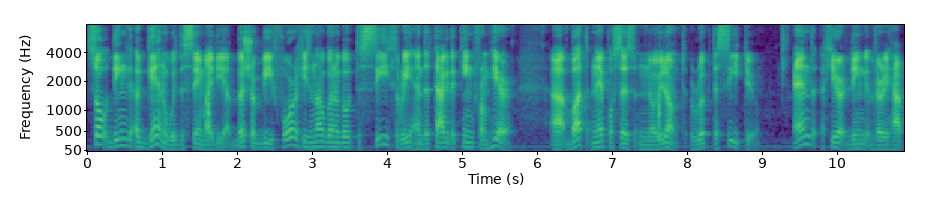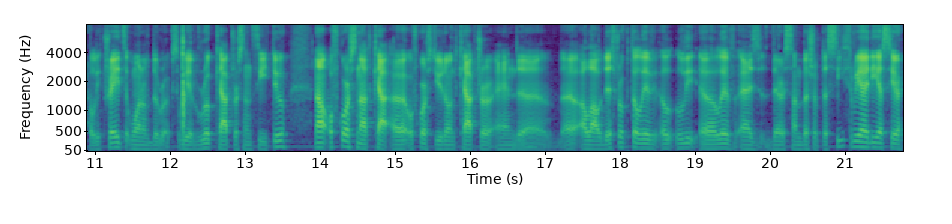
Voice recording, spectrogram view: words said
So Ding again with the same idea. Bishop b4, he's now gonna go to c3 and attack the king from here. Uh, but Nepo says, no you don't, rook to c2. And here Ding very happily trades one of the rooks. We have rook captures on c2. Now, of course, not uh, of course you don't capture and uh, uh, allow this rook to live, uh, uh, live as there's some bishop to c3 ideas here.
